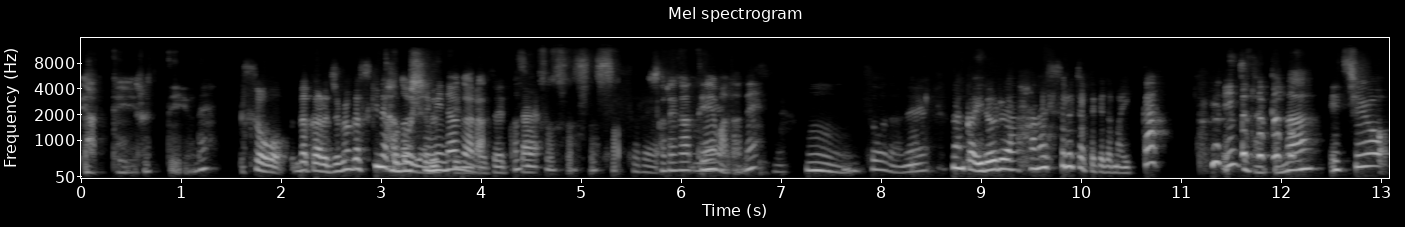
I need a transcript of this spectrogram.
やっているっていうね。そう。だから自分が好きなことをやるっていうのが絶対。そうそうそうそうそれ。それがテーマだね。ねうん。そうだね。なんかいろいろ話すれちゃったけど、まあいっか。いいんじゃないかな。一応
